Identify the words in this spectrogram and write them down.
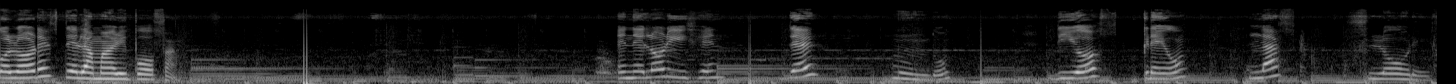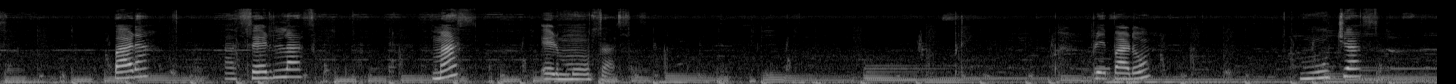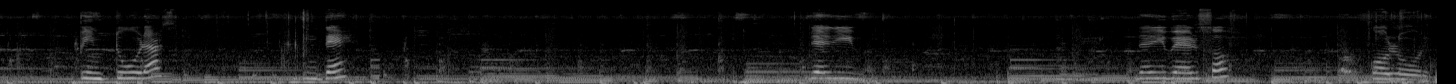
colores de la mariposa. En el origen del mundo, Dios creó las flores para hacerlas más hermosas. Preparó muchas pinturas de de, di- de diversos colores.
